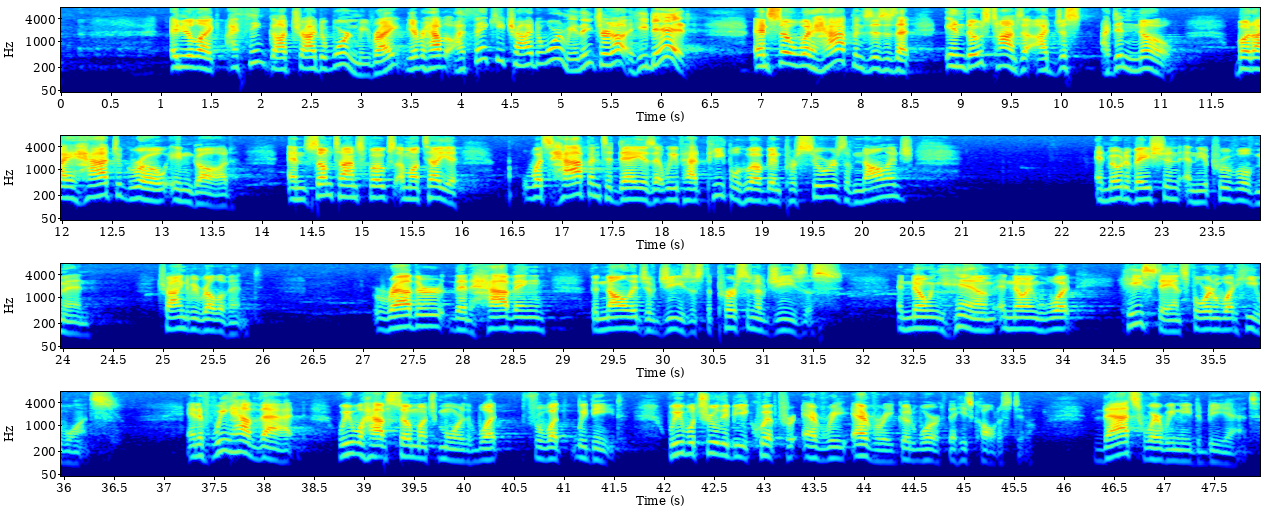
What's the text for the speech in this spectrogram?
And you're like, I think God tried to warn me, right? You ever have, I think He tried to warn me. And then it turned out He did. And so what happens is, is that in those times I just, I didn't know, but I had to grow in God. And sometimes, folks, I'm going to tell you, what's happened today is that we've had people who have been pursuers of knowledge and motivation and the approval of men, trying to be relevant, rather than having the knowledge of Jesus, the person of Jesus, and knowing Him and knowing what He stands for and what He wants. And if we have that, we will have so much more than what, for what we need. We will truly be equipped for every, every good work that He's called us to. That's where we need to be at.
